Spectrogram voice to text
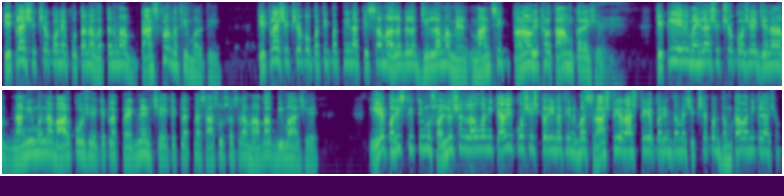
કેટલાય શિક્ષકોને પોતાના વતનમાં ટ્રાન્સફર નથી મળતી. કેટલાય શિક્ષકો પતિ પત્નીના કિસ્સામાં અલગ અલગ જિલ્લામાં મેન- માનસિક તણાવ હેઠળ કામ કરે છે. કેટલી એવી મહિલા શિક્ષકો છે જેના નાની ઉંમરના બાળકો છે, કેટલાક પ્રેગ્નેન્ટ છે, કેટલાકના સાસુ, સસરા મા બાપ બીમાર છે? એ પરિસ્થિતિનું સોલ્યુશન લાવવાની ક્યારેય કોશિશ કરી નથી ને બસ રાષ્ટ્રીય રાષ્ટ્રીય કરીને તમે શિક્ષકોને ધમકાવા નીકળ્યા છો.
